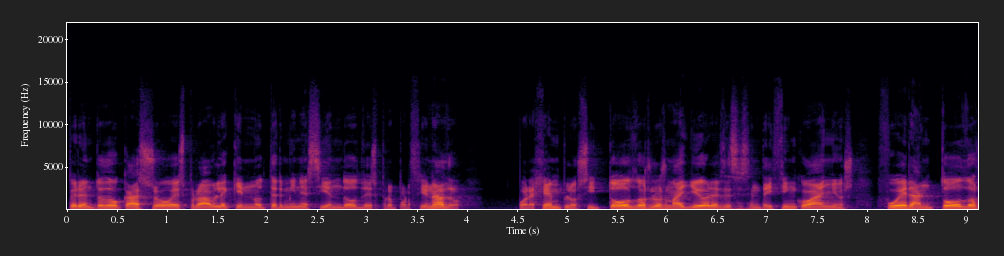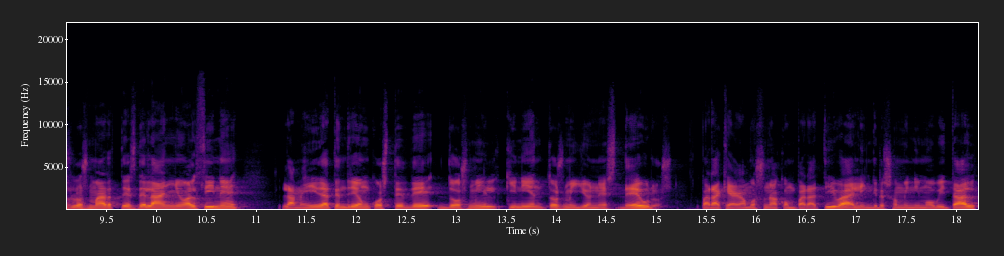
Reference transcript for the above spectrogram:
pero en todo caso es probable que no termine siendo desproporcionado por ejemplo, si todos los mayores de 65 años fueran todos los martes del año al cine, la medida tendría un coste de 2.500 millones de euros. Para que hagamos una comparativa, el ingreso mínimo vital,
